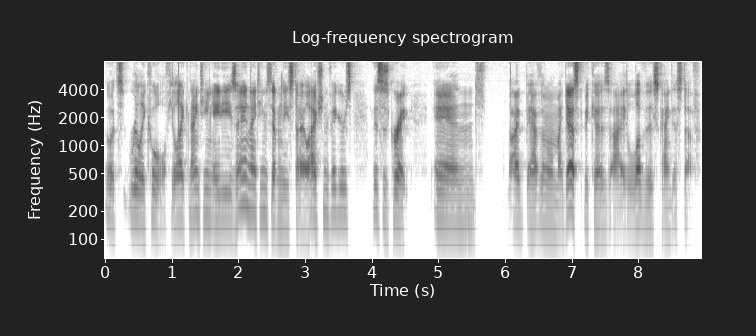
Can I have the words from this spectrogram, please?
It's really cool. If you like 1980s and 1970s style action figures, this is great. And I have them on my desk because I love this kind of stuff.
